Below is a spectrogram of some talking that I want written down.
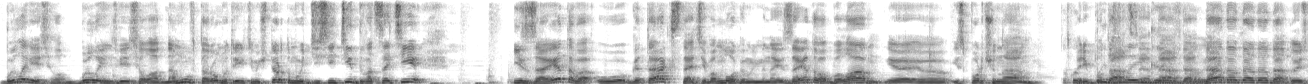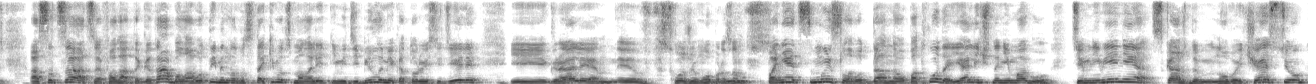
Было весело? Было весело одному, второму, третьему, четвертому, десяти, двадцати из-за этого у GTA, кстати, во многом именно из-за этого была э, испорчена такой репутация. Да, да, да, да, да, да, да. То есть ассоциация фаната GTA была вот именно вот с такими вот с малолетними дебилами, которые сидели и играли э, схожим образом. Ну, Понять смысла вот данного подхода я лично не могу. Тем не менее, с каждым новой частью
